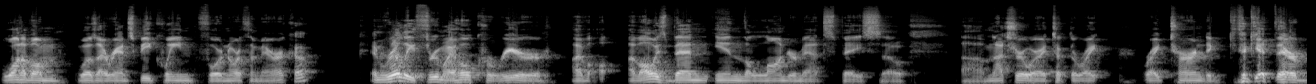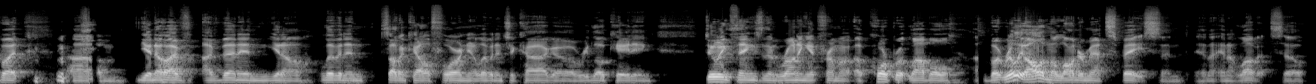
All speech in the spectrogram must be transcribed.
One of them was I ran Speed Queen for North America, and really through my whole career, I've I've always been in the laundromat space. So uh, I'm not sure where I took the right right turn to, to get there, but um, you know, I've I've been in you know living in Southern California, living in Chicago, relocating, doing things, and then running it from a, a corporate level, but really all in the laundromat space, and and, and I love it. So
